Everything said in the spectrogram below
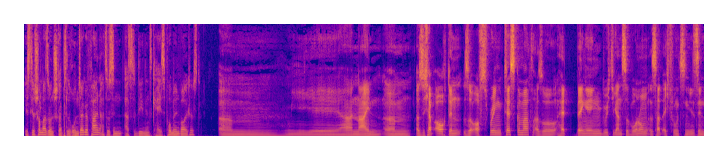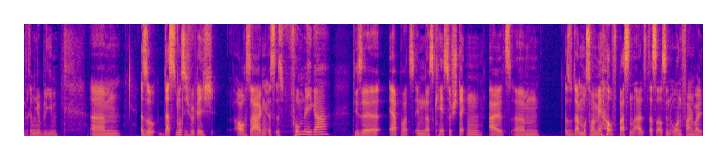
Ist dir schon mal so ein Stöpsel runtergefallen, als, in, als du den ins Case fummeln wolltest? Ähm, ja, nein. Ähm, also ich habe auch den The Offspring-Test gemacht, also Headbanging durch die ganze Wohnung. Es hat echt funktioniert, sind drin geblieben. Ähm, also das muss ich wirklich auch sagen, es ist fummeliger, diese AirPods in das Case zu stecken, als ähm, also da muss man mehr aufpassen, als dass sie aus den Ohren fallen, weil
